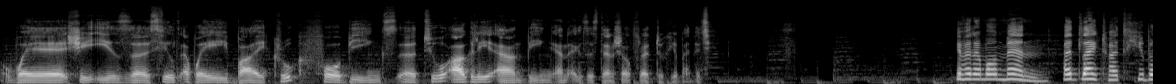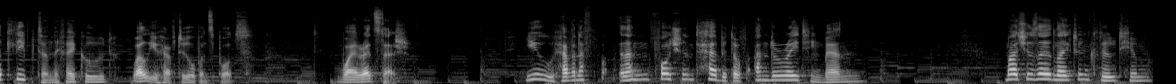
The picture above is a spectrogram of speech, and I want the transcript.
where she is uh, sealed away by Crook for being uh, too ugly and being an existential threat to humanity. Even among men, I'd like to add Hubert Lipton if I could. Well, you have two open spots. Why Red Stash? You have an, an unfortunate habit of underrating men. Much as I'd like to include him,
